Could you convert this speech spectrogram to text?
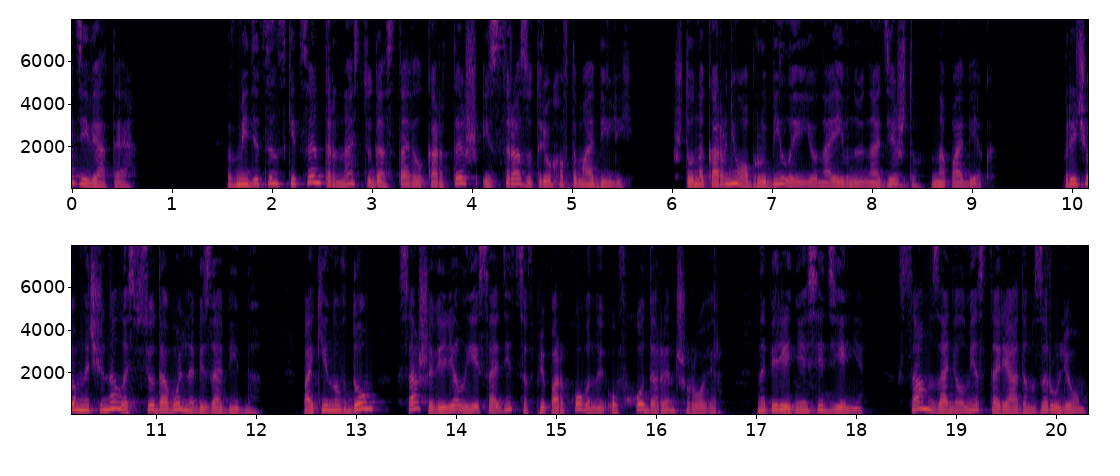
девятая. В медицинский центр Настю доставил кортеж из сразу трех автомобилей, что на корню обрубило ее наивную надежду на побег. Причем начиналось все довольно безобидно. Покинув дом, Саша велел ей садиться в припаркованный у входа рейндж-ровер на переднее сиденье, сам занял место рядом за рулем,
